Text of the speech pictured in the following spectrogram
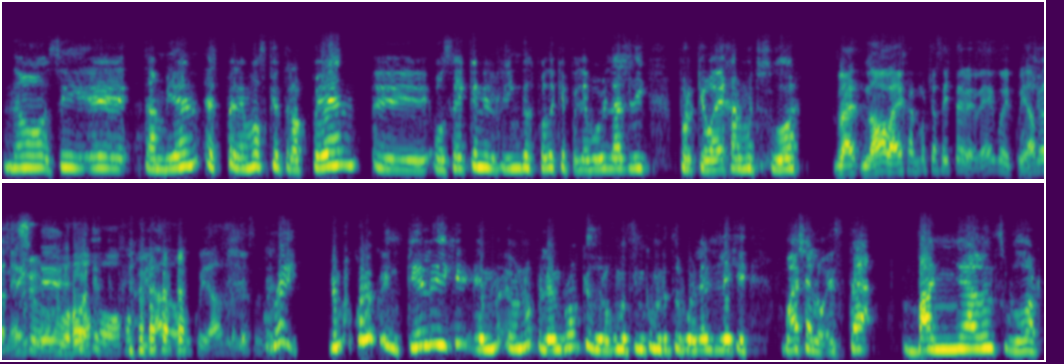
No, sí, eh, también esperemos que trapeen eh, o sequen el ring después de que pelee Bobby Lashley porque va a dejar mucho sudor. no, va a dejar mucho aceite de bebé, güey, cuidado con eso. Ojo, ojo, cuidado, ojo, cuidado con eso. Güey, no me acuerdo en qué le dije, en, en una pelea en Raw que duró como cinco minutos, Bobby Lashley, le dije, guáchalo, está bañado en sudor.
